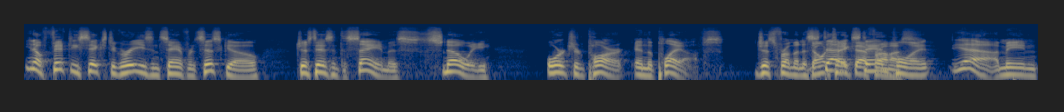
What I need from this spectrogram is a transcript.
you know, 56 degrees in San Francisco just isn't the same as snowy Orchard Park in the playoffs. Just from an aesthetic take that from us. standpoint, yeah. I mean,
